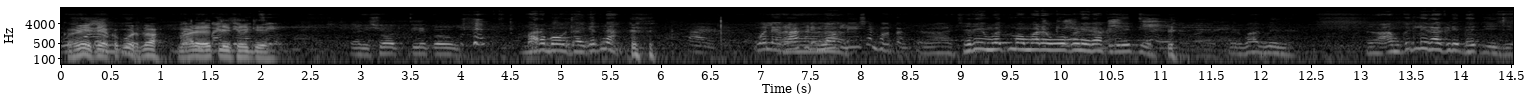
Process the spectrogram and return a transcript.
ઘણી છે કપૂર જો મારે એટલી થઈ ગઈ. એની શોર્ટ ક્લિપ મારે બહુ થાય કેટલા. ઓલે રાખડી મોકલી છે ને હોતન શ્રીમતમાં મારે ઓગણી રાખડી હતી. મારી ભાભીને આમ કેટલી રાખડી થતી છે?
